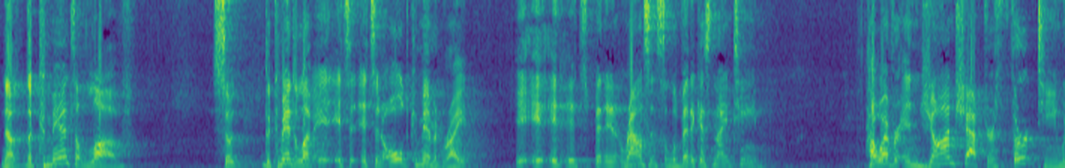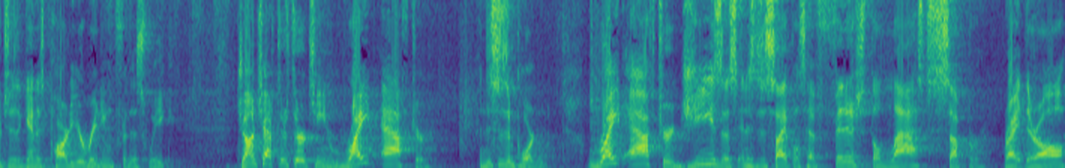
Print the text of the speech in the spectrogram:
Now, the command to love, so the command to love, it, it's, it's an old commandment, right? It, it, it's been around since Leviticus 19. However, in John chapter 13, which is again is part of your reading for this week, John chapter 13, right after, and this is important, right after Jesus and his disciples have finished the Last Supper, right? They're all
